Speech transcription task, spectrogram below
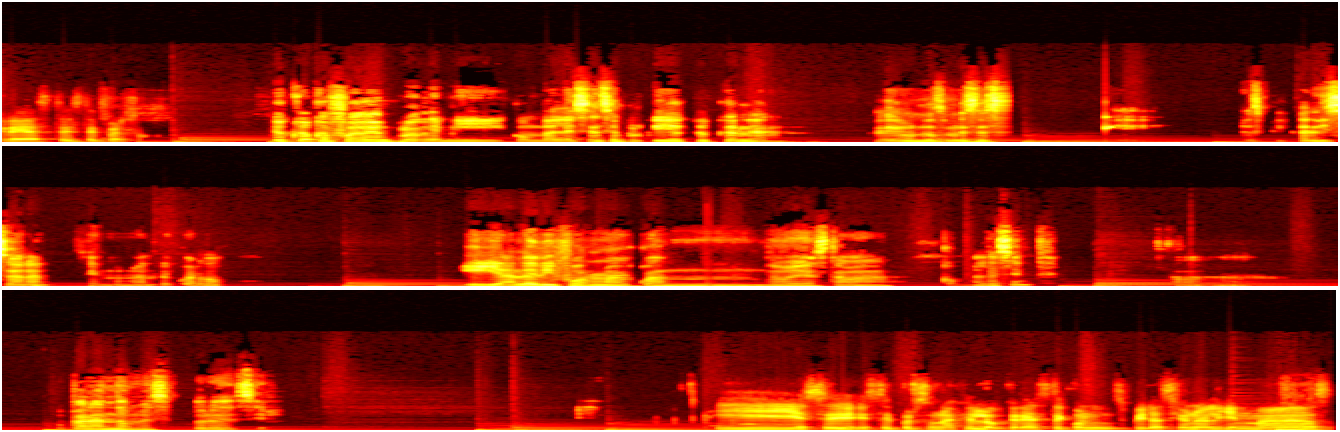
creaste este personaje? Yo creo que fue dentro de mi convalecencia, porque yo creo que la, unos meses que me hospitalizaran, si no mal recuerdo. Y ya le di forma cuando ya estaba convaleciente. Estaba operándome, se podría decir. ¿Y ese, ese personaje lo creaste con inspiración a alguien más?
